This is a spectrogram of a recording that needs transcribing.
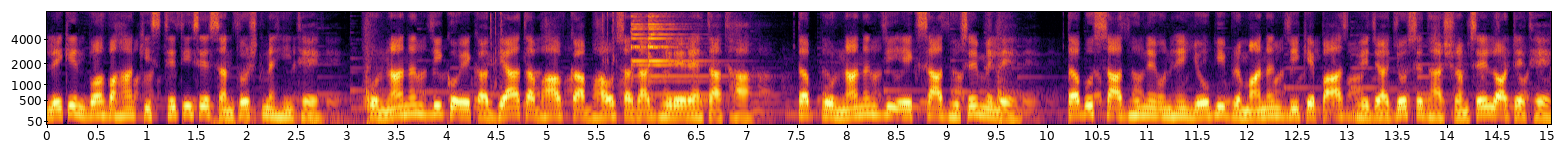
लेकिन वह वहाँ की स्थिति से संतुष्ट नहीं थे। पूर्णानंद जी को एक अज्ञात अभाव का भाव सदा घेरे रहता था। तब पूर्णानंद जी एक साधु से मिले। तब उस साधु ने उन्हें योगी ब्रह्मानंद जी के पास भेजा जो सिद्धाश्रम से लौटे थे।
